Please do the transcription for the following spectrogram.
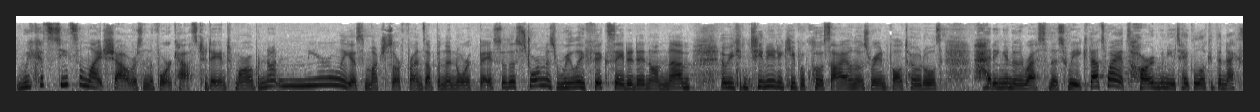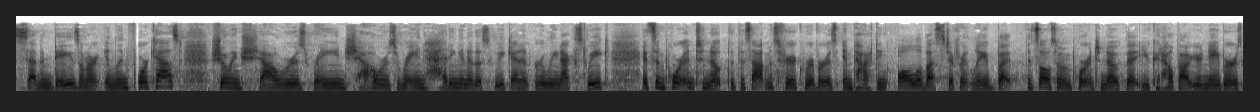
We could see some light showers in the forecast today and tomorrow, but not nearly as much as our friends up in the North Bay. So the storm is really fixated in on them, and we continue to keep a close eye on those rainfall totals heading into the rest of this week. That's why it's hard when you take a look at the next seven days on our inland forecast, showing showers, rain, showers, rain heading into this weekend and early next week. It's important to note that this atmospheric river is impacting all of us differently, but it's also important to note that you could help out your neighbors,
